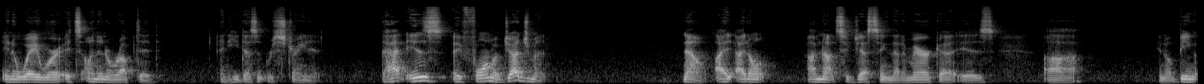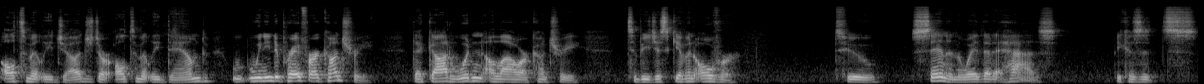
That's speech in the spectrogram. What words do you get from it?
in a way where it's uninterrupted and he doesn't restrain it? that is a form of judgment. Now, I, I don't, I'm not suggesting that America is, uh, you know, being ultimately judged or ultimately damned. We need to pray for our country, that God wouldn't allow our country to be just given over to sin in the way that it has, because it's,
